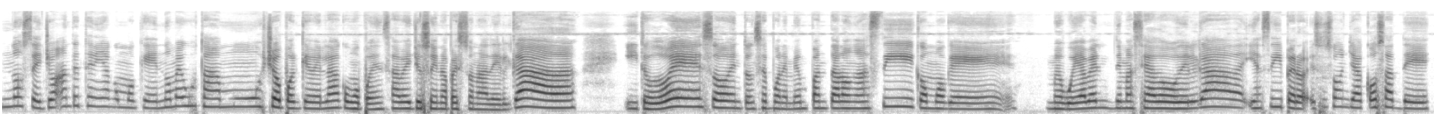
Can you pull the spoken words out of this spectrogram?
no sé, yo antes tenía como que no me gustaba mucho porque, ¿verdad? Como pueden saber, yo soy una persona delgada y todo eso. Entonces ponerme un pantalón así, como que me voy a ver demasiado delgada y así, pero eso son ya cosas de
